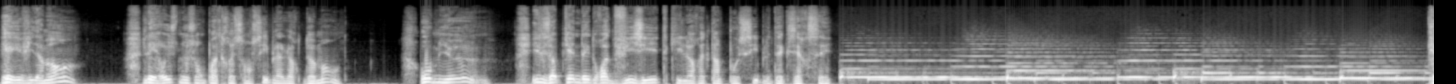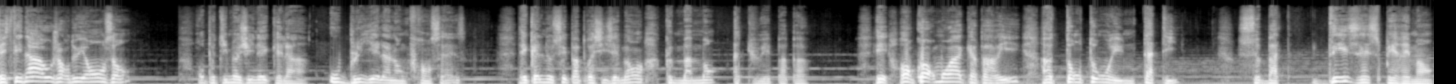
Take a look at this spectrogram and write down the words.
Et évidemment, les Russes ne sont pas très sensibles à leurs demandes. Au mieux, ils obtiennent des droits de visite qu'il leur est impossible d'exercer. Christina a aujourd'hui 11 ans. On peut imaginer qu'elle a oublié la langue française et qu'elle ne sait pas précisément que maman a tué papa. Et encore moins qu'à Paris, un tonton et une tati se battent désespérément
